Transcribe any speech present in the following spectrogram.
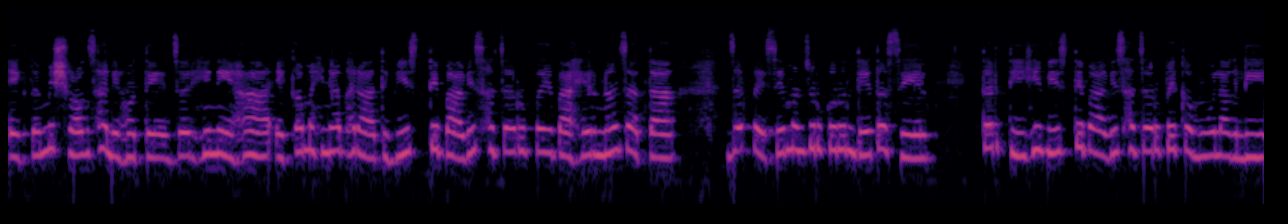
एकदम मी शॉक झाले होते. जर ही नेहा एका महिन्याभरात वीस ते बावीस हजार रुपये बाहेर न जाता जर पैसे मंजूर करून देत असेल तर तीही वीस ते बावीस हजार रुपये कमवू लागली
